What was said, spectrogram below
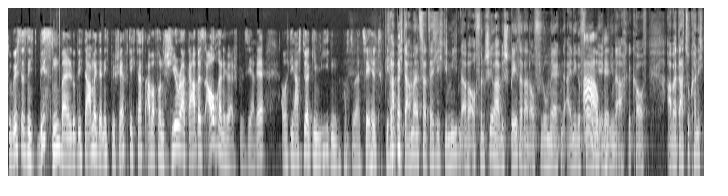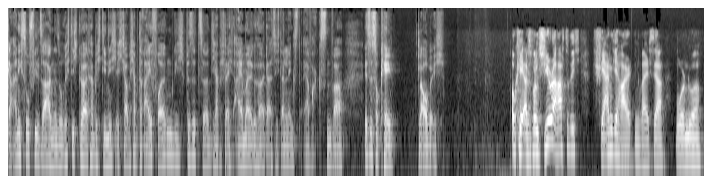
Du wirst es nicht wissen, weil du dich damit ja nicht beschäftigt hast, aber von Shira gab es auch eine Hörspielserie, aber die hast du ja gemieden, hast du erzählt. Die habe ich damals tatsächlich gemieden, aber auch von Shira habe ich später dann auf Flohmärkten einige Folgen ah, okay. irgendwie nachgekauft. Aber dazu kann ich gar nicht so viel sagen. So richtig gehört habe ich die nicht. Ich glaube, ich habe drei Folgen, die ich besitze. Die habe ich vielleicht einmal gehört, als ich dann längst erwachsen war. Es ist okay, glaube ich. Okay, also von Shira hast du dich ferngehalten, weil es ja wohl nur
